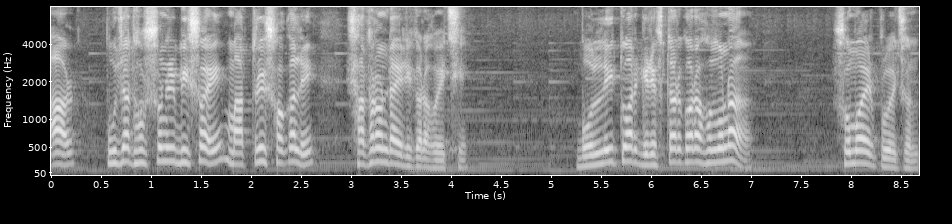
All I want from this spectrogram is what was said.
আর পূজা ধর্ষণের বিষয়ে মাত্রই সকালে সাধারণ ডায়েরি করা হয়েছে। বললেই তো আর গ্রেফতার করা হলো না। সময়ের প্রয়োজন।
